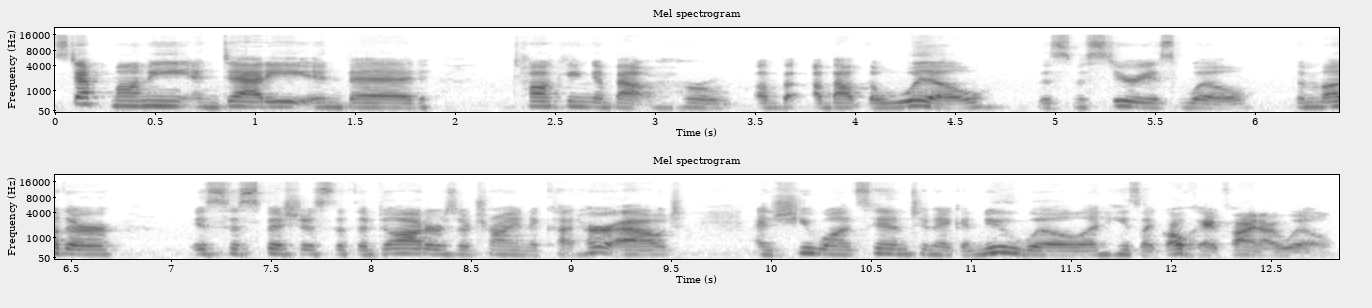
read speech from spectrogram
stepmommy and daddy in bed talking about her about the will, this mysterious will. The mother is suspicious that the daughters are trying to cut her out and she wants him to make a new will and he's like, "Okay, fine, I will."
